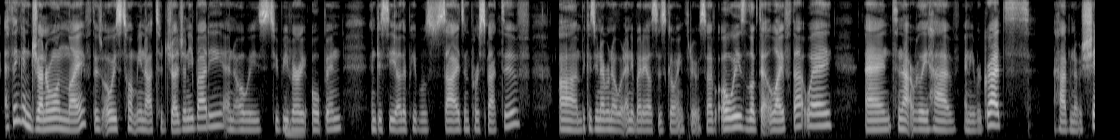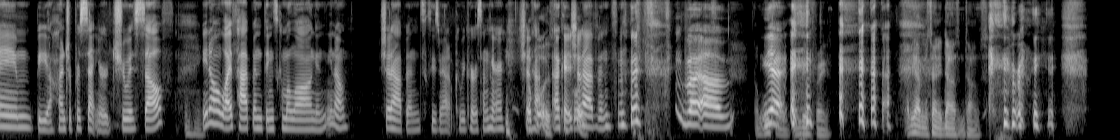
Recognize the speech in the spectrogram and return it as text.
I think in general in life, there's always taught me not to judge anybody and always to be Mhm. very open and to see other people's sides and perspective, um, because you never know what anybody else is going through. So I've always looked at life that way, and to not really have any regrets, have no shame, be hundred percent your truest self. Mhm. You know, life happened, things come along, and you know. Shit happens. Excuse me. I don't, could we curse on here? Shit happens. Okay, shit happens. but um, Don't be Yeah. afraid. Don't be afraid. I be having to turn it down sometimes. really.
